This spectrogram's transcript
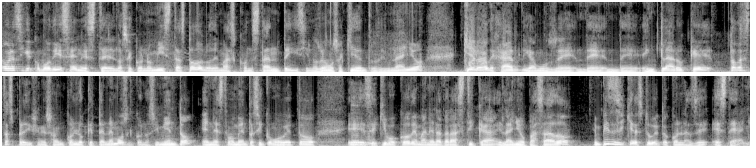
Ahora, sí que como dicen este, los economistas, todo lo demás constante y si nos vemos aquí dentro de un año, quiero dejar, digamos, de, en claro que todas estas predicciones son con lo que tenemos conocimiento en este momento, así como Beto eh, se equivocó de manera drástica el año pasado. Empieza si quieres tú, Beto, con las de este año,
